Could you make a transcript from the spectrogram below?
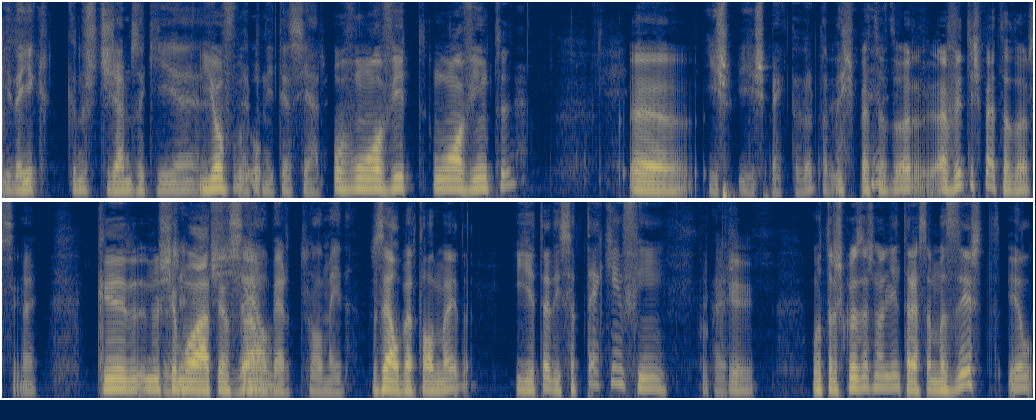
E daí que, que, nos estejamos aqui a, e houve, a penitenciar. Houve um ouvinte, um ouvinte uh, e, e, espectador também. Espectador, ouvinte e espectador, sim. É. Que nos chamou José, a atenção. José Alberto Almeida. José Alberto Almeida. E até disse, até que enfim. Porque outras coisas não lhe interessam. Mas este, ele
